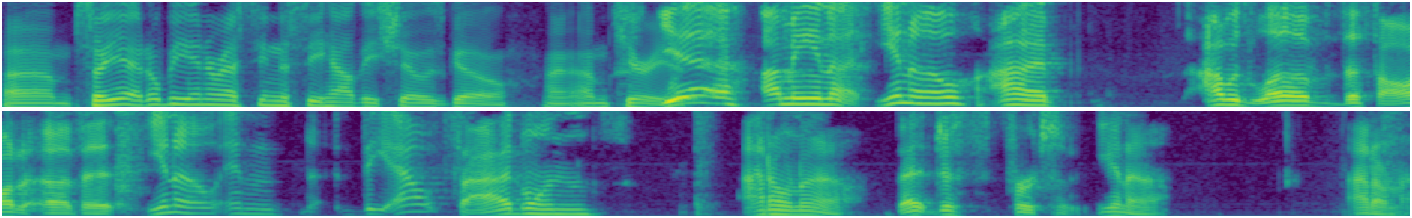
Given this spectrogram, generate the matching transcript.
um so yeah, it'll be interesting to see how these shows go. I, I'm curious. yeah. I mean, uh, you know, I I would love the thought of it. You know, and the outside ones, I don't know. That just for you know, I don't know.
